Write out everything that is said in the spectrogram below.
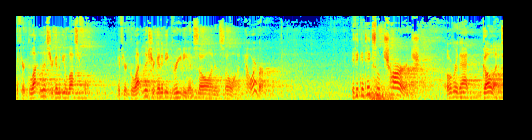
If you're gluttonous, you're going to be lustful. If you're gluttonous, you're going to be greedy, and so on and so on. However, if you can take some charge over that gullet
